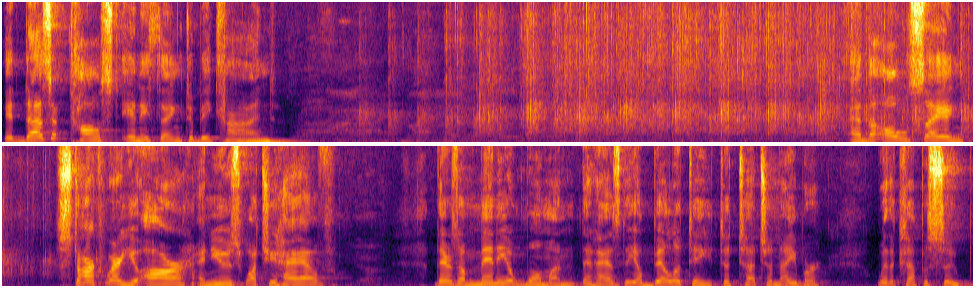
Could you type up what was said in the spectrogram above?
It doesn't cost anything to be kind. And the old saying, start where you are and use what you have. There's a many a woman that has the ability to touch a neighbor with a cup of soup,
